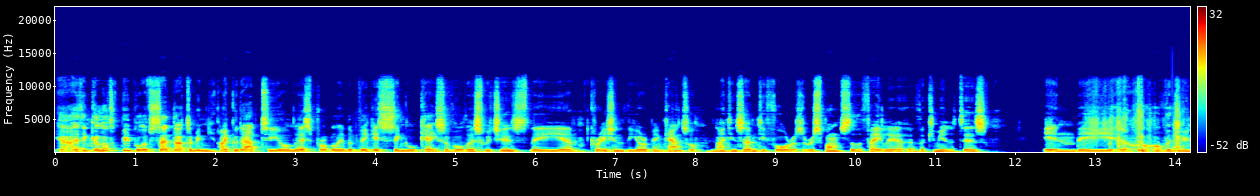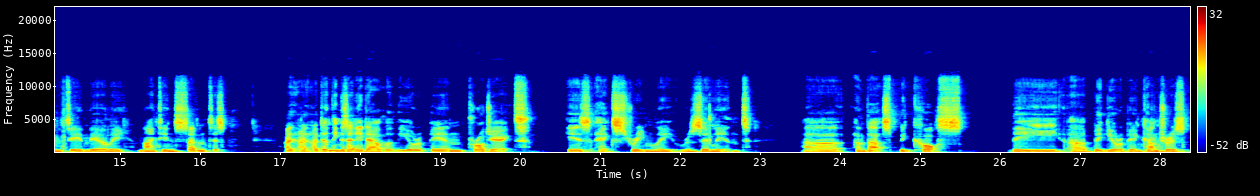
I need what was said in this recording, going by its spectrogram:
Yeah, I think a lot of people have said that. I mean, I could add to your list probably the biggest single case of all this, which is the uh, creation of the European Council in 1974 as a response to the failure of the communities in the uh, of the community in the early 1970s. I, I don't think there's any doubt that the European project is extremely resilient, uh, and that's because the uh, big European countries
